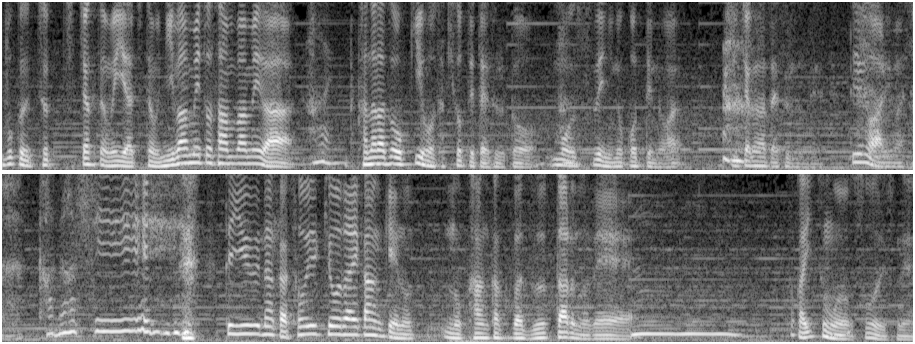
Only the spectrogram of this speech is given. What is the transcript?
僕ちょちっちゃくてもいいやって言っても2番目と3番目がはい。必ず大きい方を先取っていったりするともうすでに残ってるのがちっちゃくなったりするのでっていうのはありましたね。悲しい。っていうなんかそういう兄弟関係のの感覚がずっとあるので、なんかいつもそうですね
